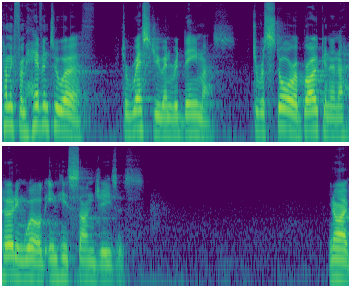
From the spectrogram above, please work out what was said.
coming from heaven to earth to rescue and redeem us, to restore a broken and a hurting world in his Son Jesus. You know, I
